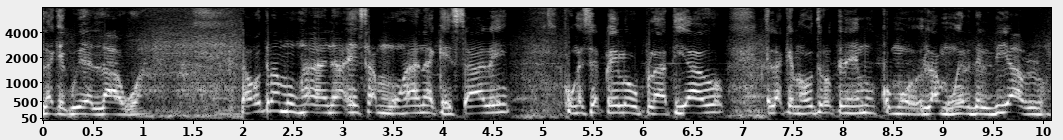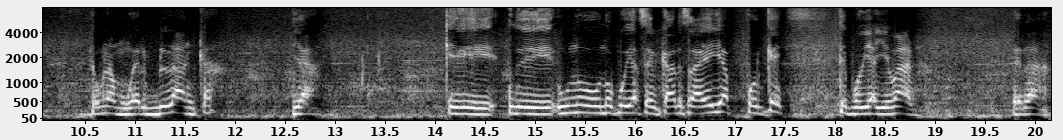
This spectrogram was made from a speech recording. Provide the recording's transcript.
La que cuida el agua. La otra mojana, esa mojana que sale con ese pelo plateado, es la que nosotros tenemos como la mujer del diablo. Es una mujer blanca, ya, que uno no podía acercarse a ella porque te podía llevar, ¿verdad?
